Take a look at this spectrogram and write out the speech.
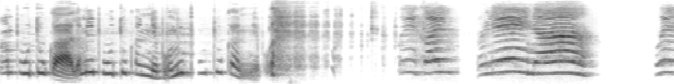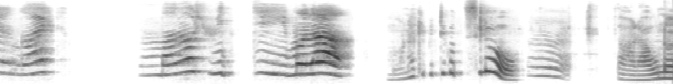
আমি পুতুকাল আমি পুতুকাল নেব আমি পুতুকাল নেব। মনাকে পিটি করছিল দাঁড়াও না।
